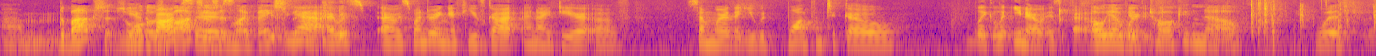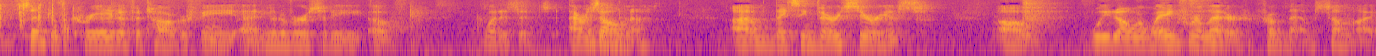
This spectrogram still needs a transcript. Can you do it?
um, the boxes, yeah, all those boxes. boxes in my basement. Yeah, I was I was wondering if you've got an idea of somewhere that you would want them to go like you know is uh, oh yeah we're talking now with center for creative photography at university of what is it? Arizona, um, they seem very serious. Uh, we know we're waiting for a letter from them. Some I,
